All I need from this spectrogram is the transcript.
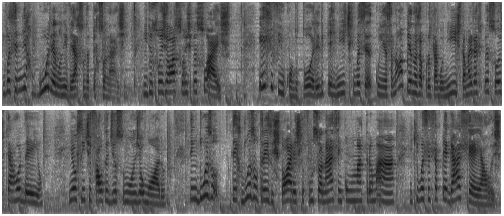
e você mergulha no universo da personagem e de suas relações pessoais. Esse fio condutor, ele permite que você conheça não apenas a protagonista, mas as pessoas que a rodeiam. E eu senti falta disso no onde eu moro. Tem duas, ter duas ou três histórias que funcionassem como uma trama A e que você se apegasse a elas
